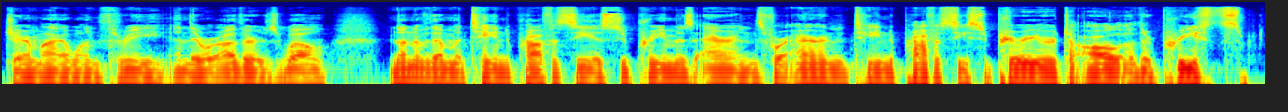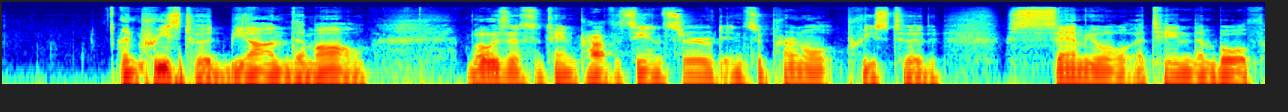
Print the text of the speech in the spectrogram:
Jeremiah 1 3. And there were others. Well, none of them attained prophecy as supreme as Aaron's, for Aaron attained prophecy superior to all other priests and priesthood beyond them all. Moses attained prophecy and served in supernal priesthood. Samuel attained them both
